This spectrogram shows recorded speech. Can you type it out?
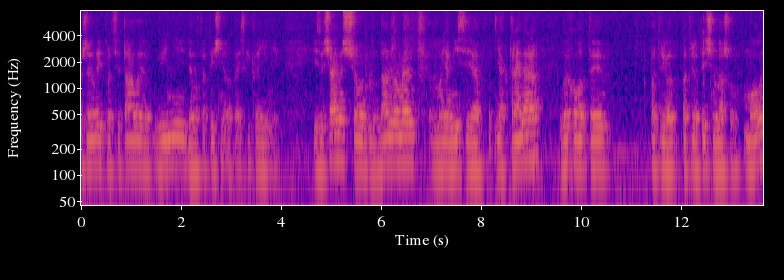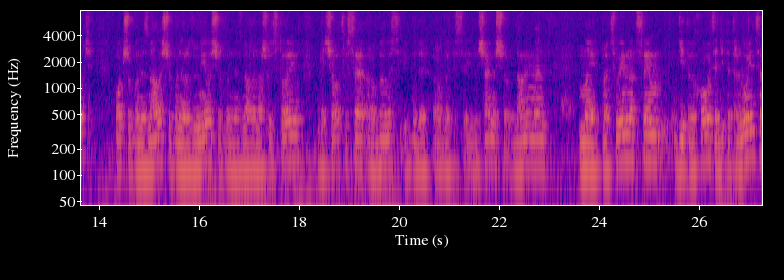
жили і процвітали в вільній демократичній європейській країні. І звичайно, що в даний момент моя місія як тренера виховати патріотичну нашу молодь, от щоб вони знали, щоб вони розуміли, щоб вони знали нашу історію, для чого це все робилось і буде робитися. І звичайно, що в даний момент ми працюємо над цим, діти виховуються, діти тренуються.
